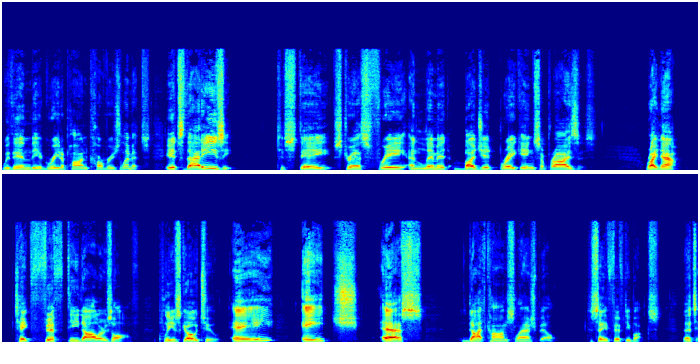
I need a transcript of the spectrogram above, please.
within the agreed upon coverage limits. It's that easy to stay stress free and limit budget breaking surprises. Right now, take $50 off. Please go to ahs.com slash bill to save 50 bucks. That's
